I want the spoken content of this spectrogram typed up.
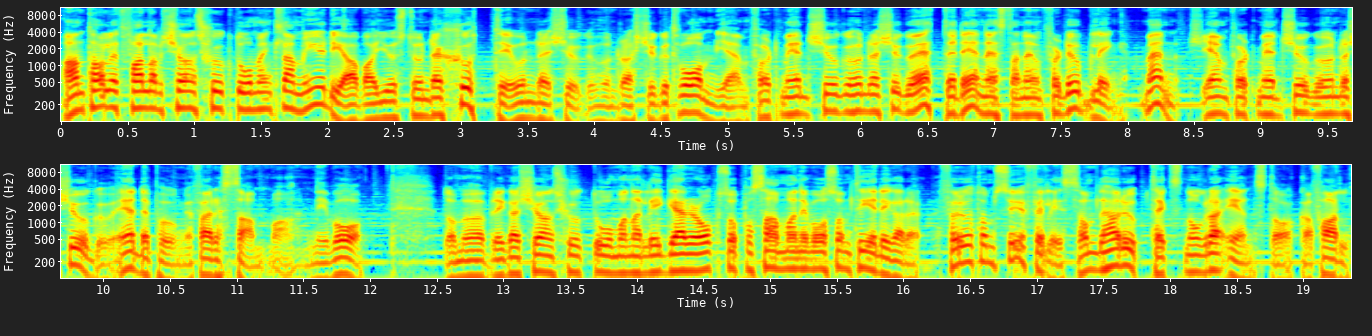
Antalet fall av könssjukdomen klamydia var just under 70 under 2022. Jämfört med 2021 är det nästan en fördubbling, men jämfört med 2020 är det på ungefär samma nivå. De övriga könssjukdomarna ligger också på samma nivå som tidigare, förutom syfilis som det har upptäckts några enstaka fall.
